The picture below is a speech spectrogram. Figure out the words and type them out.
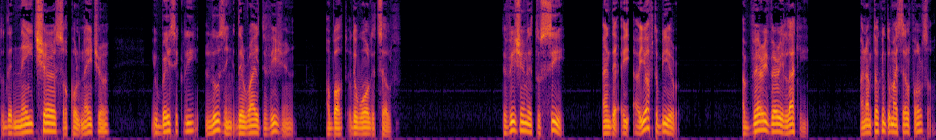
to the nature, so-called nature, you basically losing the right vision about the world itself. The vision is to see, and the, uh, you have to be a very, very lucky and I'm talking to myself also.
